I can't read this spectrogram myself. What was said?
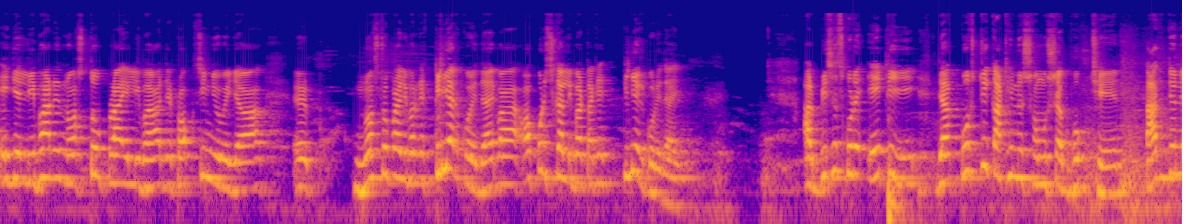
এই যে লিভারে নষ্ট প্রায় লিভার যে টক্সিন জমে যাওয়া এ, নষ্ট প্রায় লিভারকে ক্লিয়ার করে দেয় বা অপরিষ্কার লিভারটাকে ক্লিয়ার করে দেয়। আর বিশেষ করে এটি যারা কোষ্ঠীকাঠিন্যের সমস্যা ভুগছেন তাদের জন্য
